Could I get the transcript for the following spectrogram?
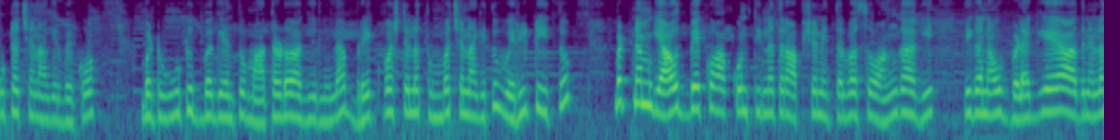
ಊಟ ಚೆನ್ನಾಗಿರಬೇಕು. ಬಟ್ ಊಟದ ಬಗ್ಗೆ ಅಂತೂ ಮಾತಾಡೋ ಆಗಿರಲಿಲ್ಲ ಬ್ರೇಕ್ಫಾಸ್ಟ್ ಎಲ್ಲ ತುಂಬ ಚೆನ್ನಾಗಿತ್ತು ವೆರೈಟಿ ಇತ್ತು. ಬಟ್ ನಮ್ಗೆ ಯಾವ್ದು ಬೇಕೋ ಹಾಕ್ಕೊಂಡು ತಿನ್ನೋ ಥರ ಆಪ್ಷನ್ ಇತ್ತಲ್ವ? ಸೊ ಹಂಗಾಗಿ ಈಗ ನಾವು ಬೆಳಗ್ಗೆ ಅದನ್ನೆಲ್ಲ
